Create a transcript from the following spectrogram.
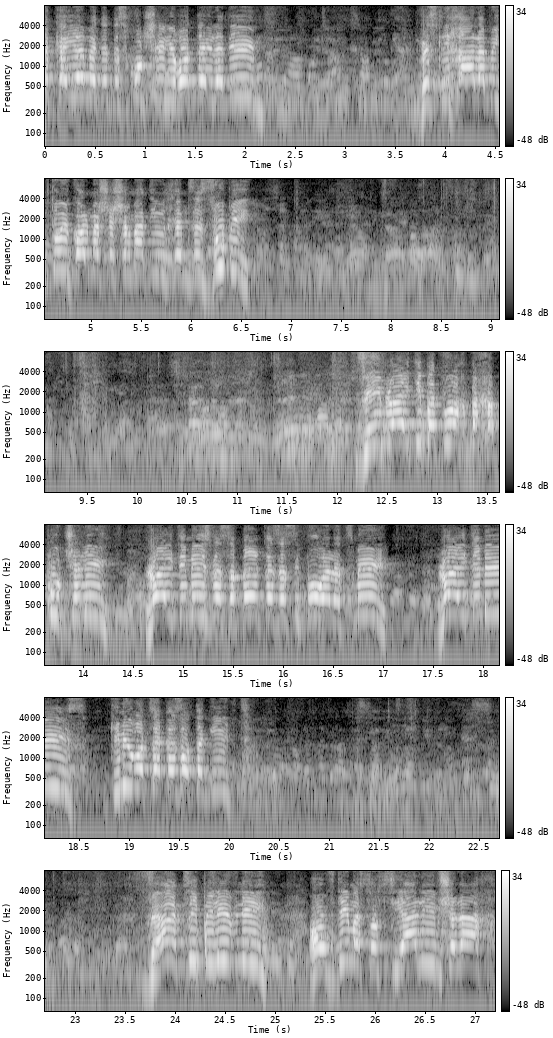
מקיימת את הזכות שלי לראות את הילדים וסליחה על הביטוי, כל מה ששמעתי מכם זה זובי ואם לא הייתי בטוח בחפות שלי, לא הייתי מעז לספר כזה סיפור על עצמי. לא הייתי מעז, כי מי רוצה כזאת תגית? ואת, ציפי לבני, העובדים הסוציאליים שלך,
